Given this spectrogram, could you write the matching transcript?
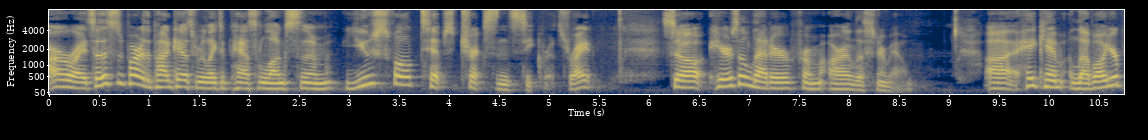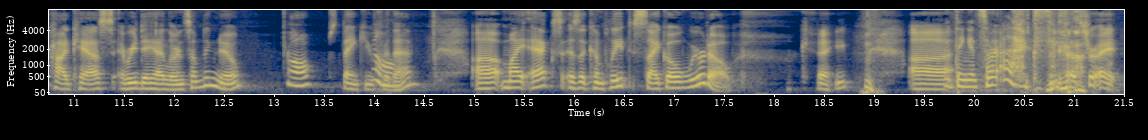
All right. So this is part of the podcast where we like to pass along some useful tips, tricks, and secrets, right? So here's a letter from our listener mail. Uh, hey, Kim, love all your podcasts. Every day I learn something new. Oh, thank you for that. Uh, my ex is a complete psycho weirdo. Okay. Good thing it's our ex. That's right.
